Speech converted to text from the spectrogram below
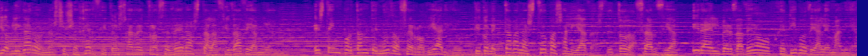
y obligaron a sus ejércitos a retroceder hasta la ciudad de Amiens. Este importante nudo ferroviario, que conectaba las tropas aliadas de toda Francia, era el verdadero objetivo de Alemania.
